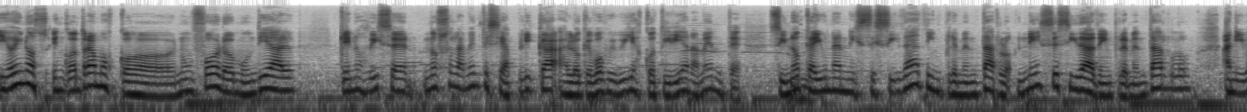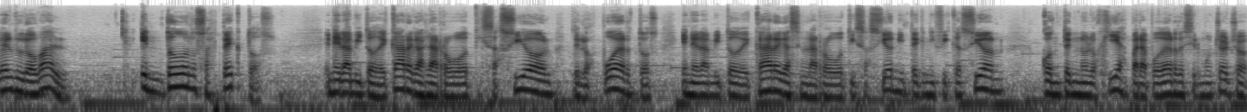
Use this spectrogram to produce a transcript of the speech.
Y hoy nos encontramos con un foro mundial que nos dicen no solamente se aplica a lo que vos vivías cotidianamente, sino que hay una necesidad de implementarlo, necesidad de implementarlo a nivel global, en todos los aspectos. En el ámbito de cargas, la robotización de los puertos, en el ámbito de cargas, en la robotización y tecnificación, con tecnologías para poder decir, muchachos,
